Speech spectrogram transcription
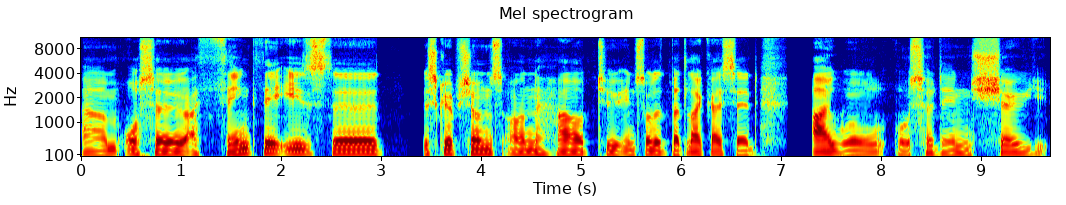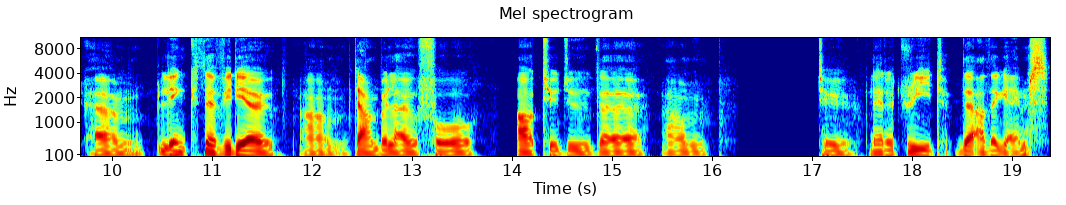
Um, also, I think there is the descriptions on how to install it, but like I said, I will also then show you, um, link the video um, down below for how to do the um, to let it read the other games.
